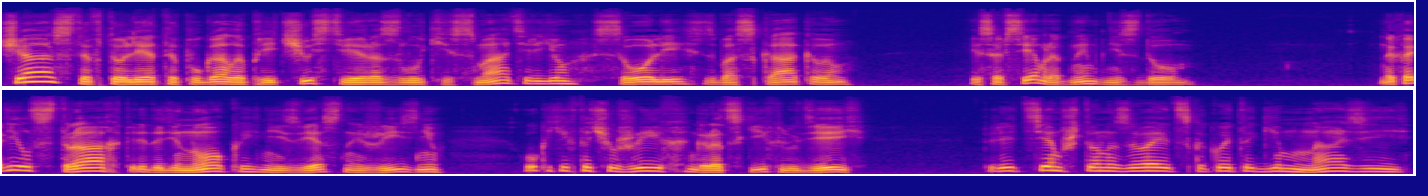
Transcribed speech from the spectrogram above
Часто в то лето пугало предчувствие разлуки с матерью, с Олей, с Баскаковым и со всем родным гнездом. Находил страх перед одинокой, неизвестной жизнью у каких-то чужих городских людей, перед тем, что называется какой-то гимназией,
